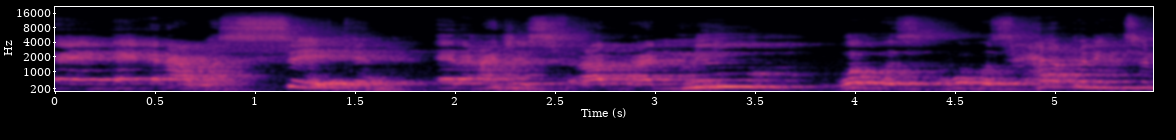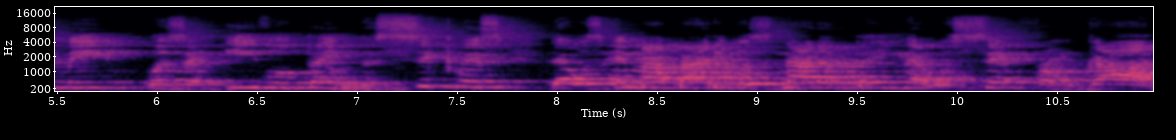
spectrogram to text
and, and, and I was sick and, and I just, I, I knew what was what was happening to me was an evil thing. The sickness that was in my body was not a thing that was sent from God.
